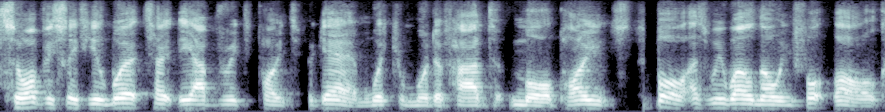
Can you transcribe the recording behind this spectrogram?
So obviously, if you worked out the average points per game, Wycombe would have had more points. But as we well know in football,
